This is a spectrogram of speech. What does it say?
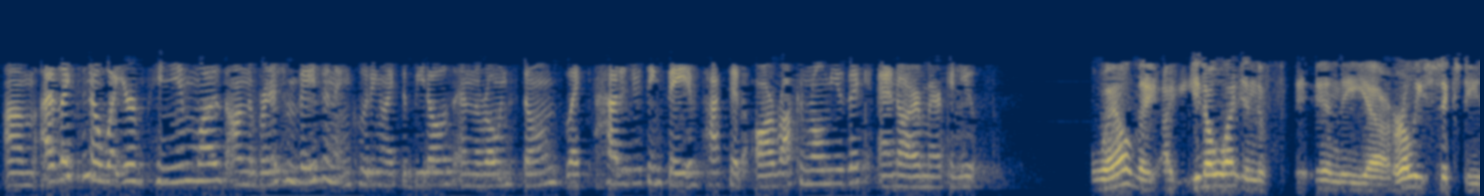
Um, I'd like to know what your opinion was on the British invasion, including like the Beatles and the Rolling Stones. Like, how did you think they impacted our rock and roll music and our American youth? Well, they, I, you know what? In the in the uh, early '60s,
